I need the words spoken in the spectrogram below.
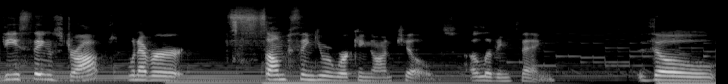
These things dropped whenever something you were working on killed a living thing, though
